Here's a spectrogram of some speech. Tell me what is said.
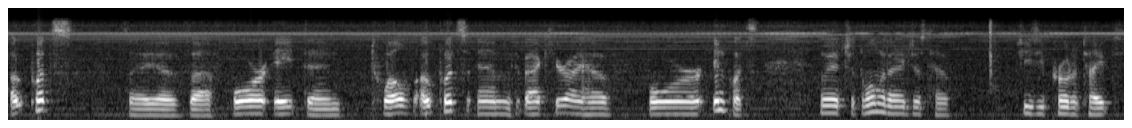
outputs. So I have uh, 4, 8, and 12 outputs, and back here I have 4 inputs, which at the moment I just have cheesy prototyped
